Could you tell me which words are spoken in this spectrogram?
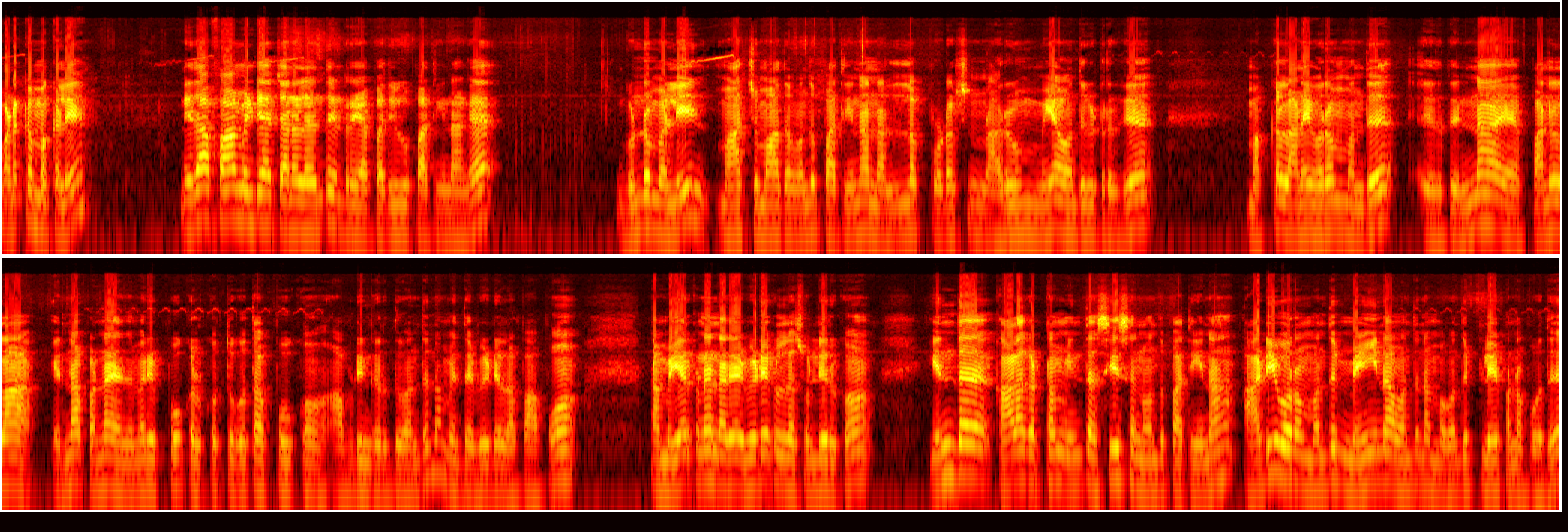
வணக்கம் மக்களே. நிதா ஃபார்ம் இந்தியா சேனல்லேருந்து இன்றைய பதிவு பார்த்தீங்கன்னாங்க குண்டுமல்லி மார்ச் மாதம் வந்து பார்த்திங்கன்னா நல்ல ப்ரொடக்ஷன் அருமையாக வந்துக்கிட்டு இருக்குது மக்கள் அனைவரும் வந்து இதுக்கு என்ன பண்ணலாம் என்ன பண்ணால் இந்த மாதிரி பூக்கள் கொத்து கொத்தாக பூக்கும் அப்படிங்கிறது வந்து நம்ம இந்த வீடியோவில் பார்ப்போம். நம்ம ஏற்கனவே நிறைய வீடியோக்களில் சொல்லியிருக்கோம். இந்த காலகட்டம் இந்த சீசன் வந்து பார்த்திங்கன்னா அடி உரம் வந்து மெயினாக வந்து நமக்கு வந்து ப்ளே பண்ண போகுது.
